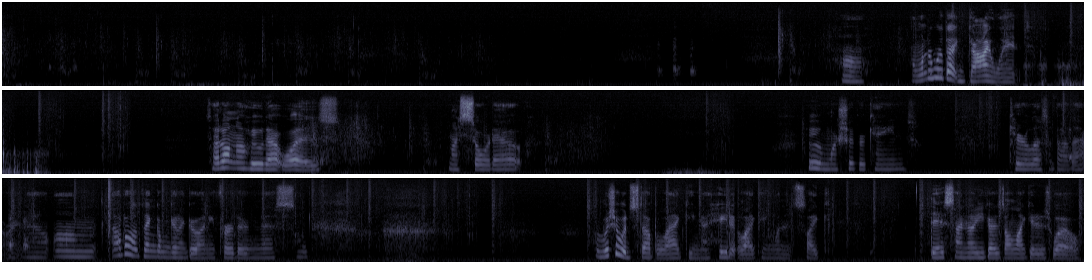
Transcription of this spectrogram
Huh. I wonder where that guy went. I don't know who that was. My sword out. Ooh, more sugar canes. Care less about that right now. Um, I don't think I'm gonna go any further than this. I wish it would stop lagging. I hate it lagging when it's like this. I know you guys don't like it as well.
